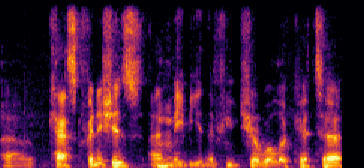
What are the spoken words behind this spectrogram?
uh, cask finishes, and mm-hmm. maybe in the future we'll look at uh,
